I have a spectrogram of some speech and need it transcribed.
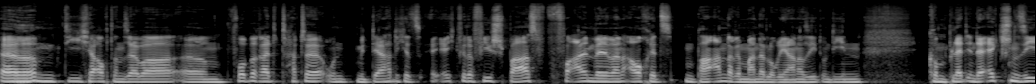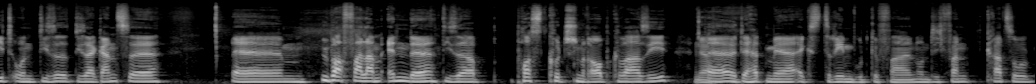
Ähm, die ich ja auch dann selber ähm, vorbereitet hatte und mit der hatte ich jetzt echt wieder viel Spaß, vor allem weil man auch jetzt ein paar andere Mandalorianer sieht und ihn komplett in der Action sieht und diese, dieser ganze ähm, Überfall am Ende, dieser Postkutschenraub quasi, Ja. äh, der hat mir extrem gut gefallen. Und ich fand gerade so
